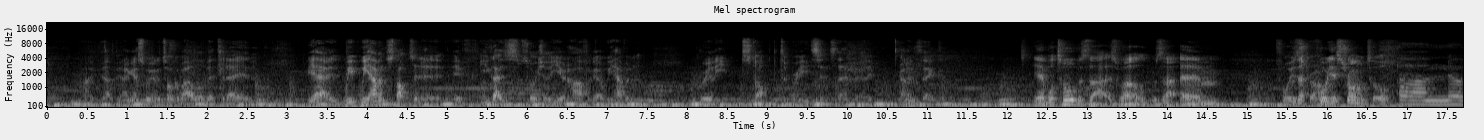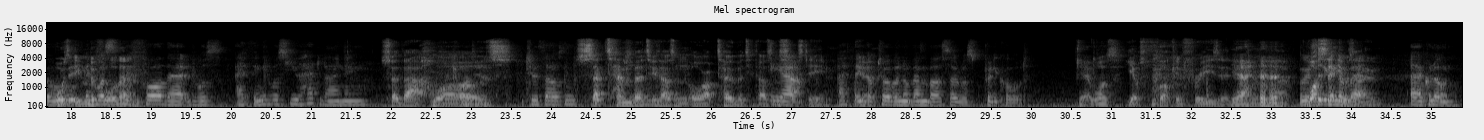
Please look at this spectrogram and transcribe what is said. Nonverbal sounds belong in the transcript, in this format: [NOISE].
I, I guess we're going to talk about a little bit today. And yeah, we, we haven't stopped in it. If you guys saw each other a year and a half ago, we haven't really stopped to breathe since then. Really, I don't think. Yeah, what tour was that as well? Was that um, Four was years that strong. Four Year Strong tour? Uh, no. Or was it even before was then? Before that, it was. I think it was you headlining. So that Oh my God, yeah. was 2000. September 2000 or October 2016. Yeah, I think Yeah. October, November, so it was pretty cold. Yeah, it was. Yeah, it was fucking freezing. Yeah. That. [LAUGHS] We were what sitting in city was that in? Uh, Cologne.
